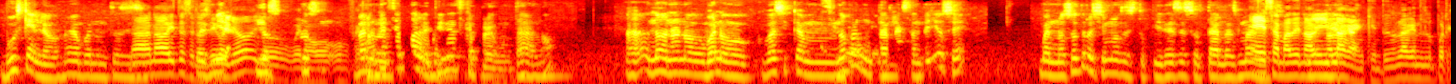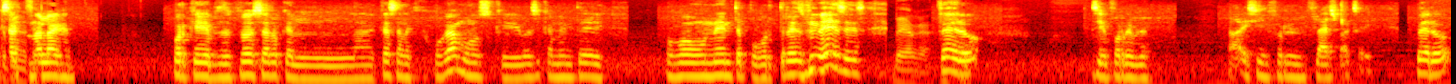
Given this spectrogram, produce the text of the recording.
búsquenlo. Ah, bueno, entonces. No, no, ahorita se los Pues digo mira, yo. yo nos- bueno, o bueno, siempre le tienes que preguntar, ¿no? Ajá, no, no, no. Bueno, básicamente, no preguntarle, hasta donde yo sé. Bueno, nosotros hicimos la estupidez de soltar las manos. Esa madre no, no de- la hagan, gente, no la hagan porque Exacto, no la hagan. Porque después es algo que la casa en la que jugamos, que básicamente hubo un ente por tres meses, Verga. pero sí, fue horrible. Ay, sí, fue horrible. Flashbacks ahí. Pero,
